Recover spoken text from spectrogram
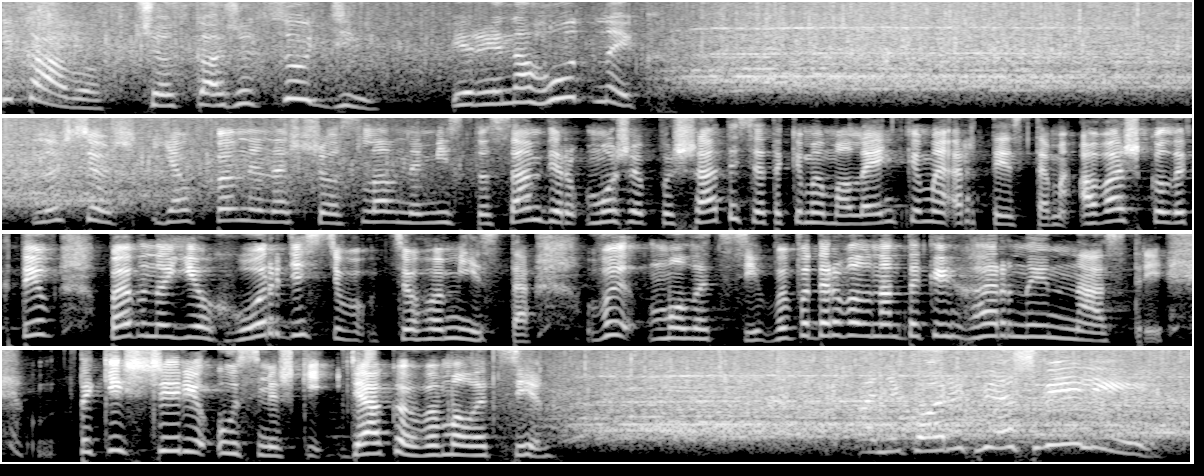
Цікаво, що скажуть судді. Ірина Гутник. Ну що ж, я впевнена, що славне місто Самбір може пишатися такими маленькими артистами. А ваш колектив, певно, є гордістю цього міста. Ви молодці. Ви подарували нам такий гарний настрій, такі щирі усмішки. Дякую, ви молодці. Аніко Рихвіашвілі.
